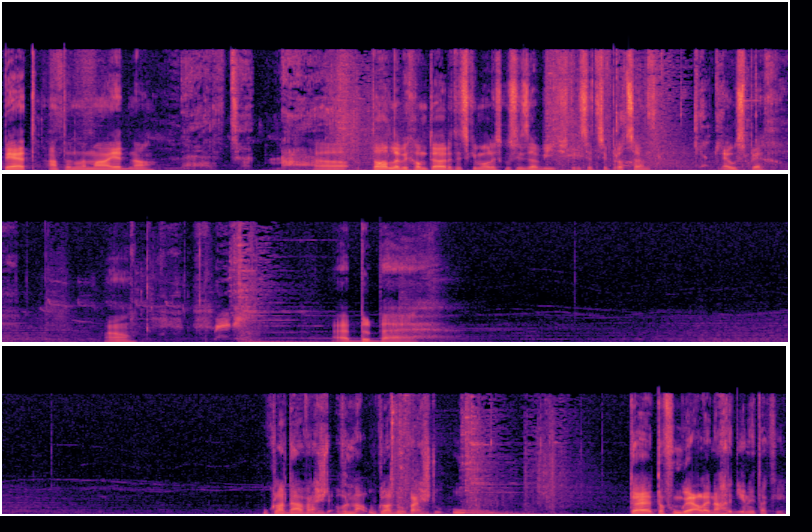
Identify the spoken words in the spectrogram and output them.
Pět a tenhle má jedna. Uh, tohle bychom teoreticky mohli zkusit zabít, 43%. Neúspěch. No. Je blbé. Úkladná vražda. On má úkladnou vraždu. Uh. To, je, to funguje ale na hrdiny taky.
